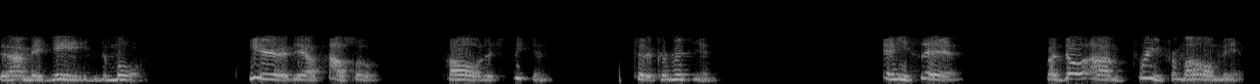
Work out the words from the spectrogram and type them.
that I may gain the more. Here the apostle Paul is speaking to the Corinthians. And he says, But though I'm free from all men,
